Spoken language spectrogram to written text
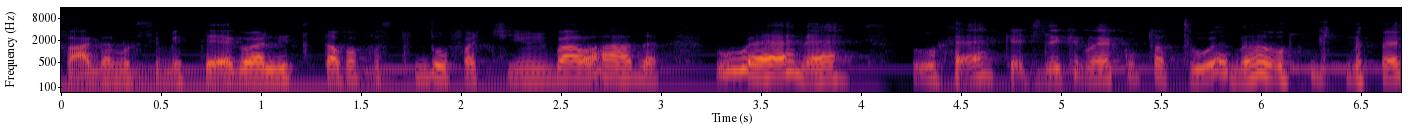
vaga no cemitério, ali tu tava postando um fatinho embalada. Ué, né? Ué, quer dizer que não é culpa tua, não. Não é,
